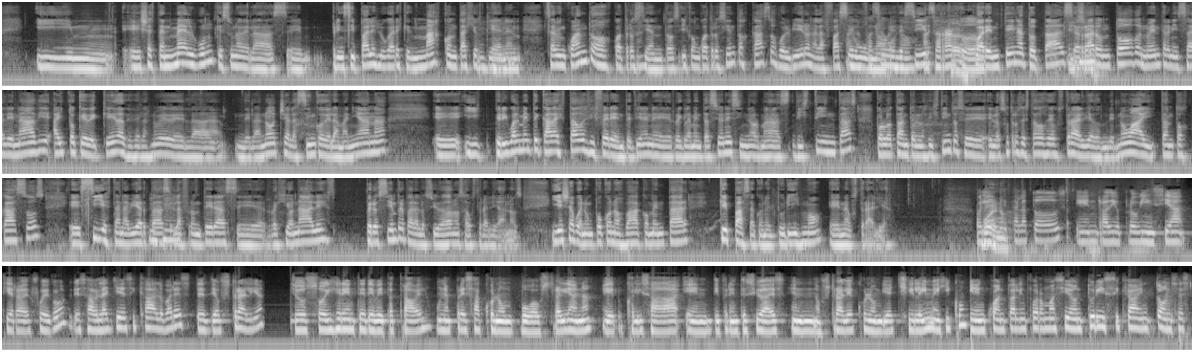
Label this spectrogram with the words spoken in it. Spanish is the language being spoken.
y mm, ella está en Melbourne, que es uno de los eh, principales lugares que más contagios tienen. ¿Saben cuántos? 400. Y con 400 casos volvieron a la fase 1, es decir, cuarentena total, cerraron todo, no entra ni sale nadie, hay toque de queda desde las 9 de la, de la noche a las 5 de la mañana. Eh, y, pero igualmente cada estado es diferente, tienen eh, reglamentaciones y normas distintas, por lo tanto en los distintos, eh, en los otros estados de Australia donde no hay tantos casos, sí están abiertas las fronteras regionales, pero siempre para los ciudadanos australianos. Y ella, bueno, un poco nos va a comentar qué pasa con el turismo en Australia. Hola, ¿qué tal a todos? En Radio Provincia Tierra de Fuego les habla Jessica Álvarez desde Australia. Yo soy gerente de Beta Travel, una empresa colombo-australiana eh, localizada en diferentes ciudades en Australia, Colombia, Chile y México. Y en cuanto a la información turística, entonces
